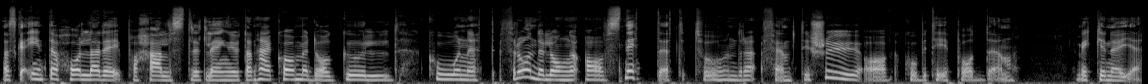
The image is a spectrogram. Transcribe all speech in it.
Jag ska inte hålla dig på halstret längre utan här kommer då guldkornet från det långa avsnittet 257 av KBT-podden. Mycket nöje!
